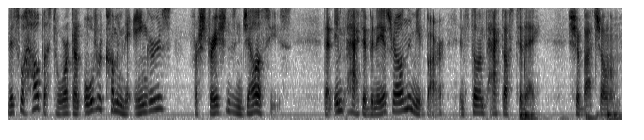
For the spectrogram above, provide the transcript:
this will help us to work on overcoming the angers, frustrations, and jealousies that impacted Bnei Israel in the Midbar and still impact us today. Shabbat Shalom.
